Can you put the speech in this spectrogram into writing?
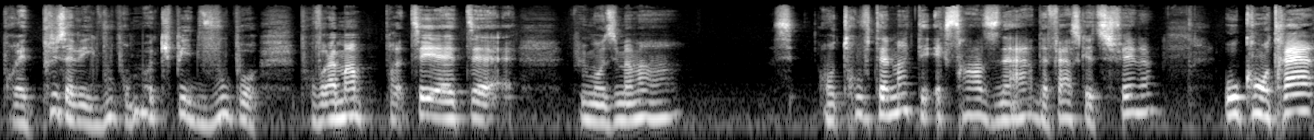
pour être plus avec vous, pour m'occuper de vous, pour, pour vraiment être. euh, Puis ils m'ont dit, maman, hein, on trouve tellement que tu es extraordinaire de faire ce que tu fais. Là. Au contraire,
